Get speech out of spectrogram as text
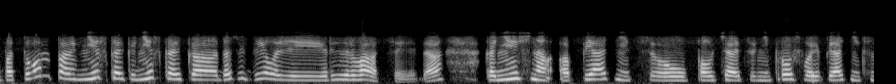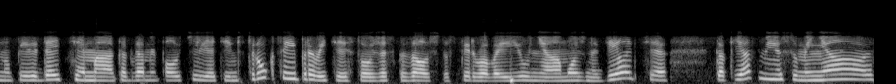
потом по несколько, несколько даже делали резервации, да. Конечно, пятницу, получается, не прошлую пятницу, но перед этим, а, когда мы получили эти инструкции, правительство уже сказало, что с 1 июня можно делать э, как я смеюсь, у меня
